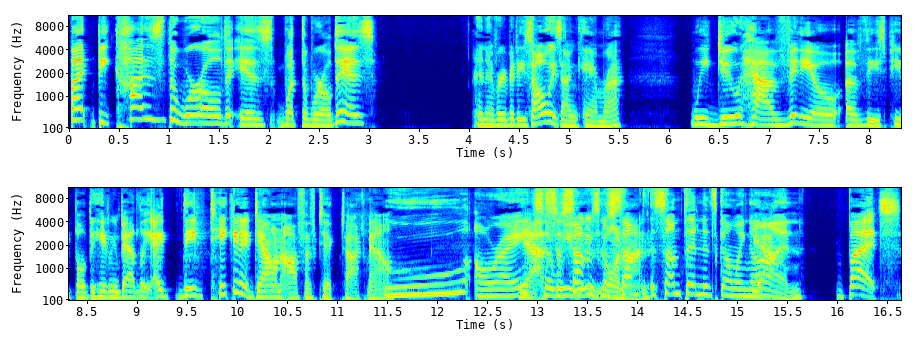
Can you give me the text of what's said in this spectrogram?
But because the world is what the world is, and everybody's always on camera, we do have video of these people behaving badly. I, they've taken it down off of TikTok now. Ooh, all right. Yeah, so something's going on. Something is going Yeah. on. But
